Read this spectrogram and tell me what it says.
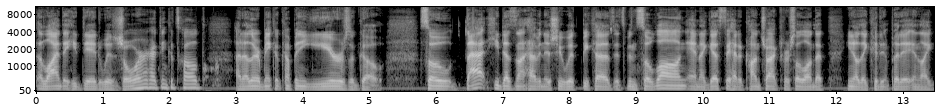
a line that he did with Jour, I think it's called, another makeup company years ago. So that he does not have an issue with because it's been so long, and I guess they had a contract for so long that you know they couldn't put it in like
